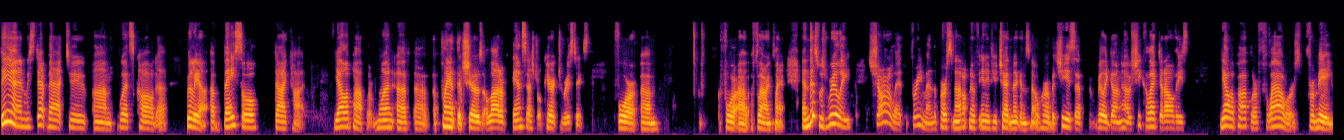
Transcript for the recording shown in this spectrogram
Then we step back to um, what's called a really a, a basal dicot, yellow poplar, one of uh, a plant that shows a lot of ancestral characteristics for um, for a flowering plant. And this was really Charlotte Freeman, the person, I don't know if any of you Chattanoogans know her, but she's a really gung ho. She collected all these yellow poplar flowers for me,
